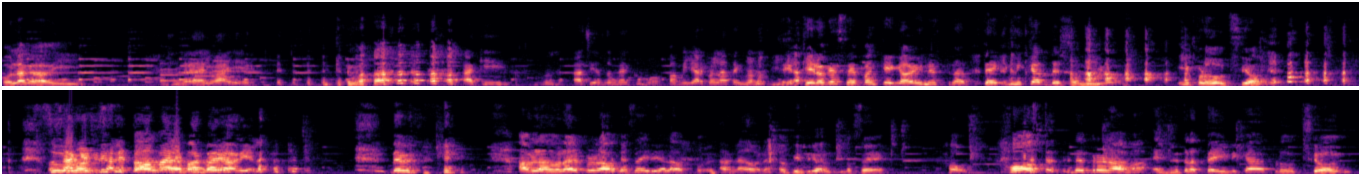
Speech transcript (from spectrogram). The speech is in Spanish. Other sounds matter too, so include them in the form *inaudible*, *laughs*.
Hola Gaby. Andrea del Valle. ¿Qué más? Aquí, haciéndome como familiar con la tecnología. Quiero que sepan que Gaby es nuestra técnica de sonido y producción. o sea, que si sale todo mal es culpa de de- Gabriela. *laughs* de- habladora del programa, ¿cómo se diría? La Habladora. anfitrión, no sé. Host. Host del programa es nuestra técnica de producción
